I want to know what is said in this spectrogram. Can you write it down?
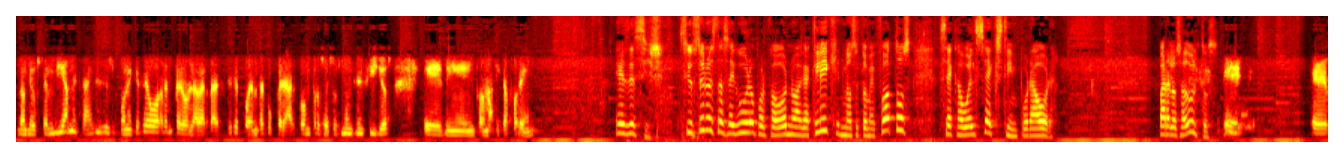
donde usted envía mensajes y se supone que se borren, pero la verdad es que se pueden recuperar con procesos muy sencillos de informática forense. Es decir, si usted no está seguro, por favor no haga clic, no se tome fotos. Se acabó el sexting por ahora. Para los adultos. Eh, eh,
